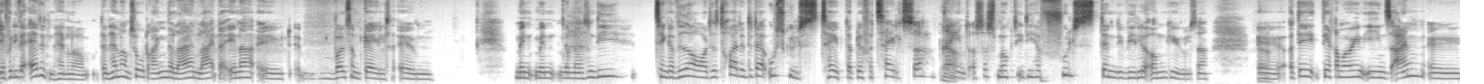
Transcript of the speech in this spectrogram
ja, fordi hvad er det, den handler om? Den handler om to drenge, der leger en leg, der ender øh, voldsomt galt. Øh, men, men, men når jeg sådan lige tænker videre over det, så tror jeg, det er det der uskyldstab, der bliver fortalt så Ja. rent og så smukt i de her fuldstændig vilde omgivelser. Ja. Ja. Øh, og det, det rammer jo ind i ens egen... Øh,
